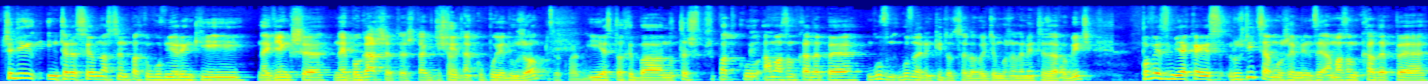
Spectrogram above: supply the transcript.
Czyli interesują nas w tym przypadku głównie rynki największe, najbogatsze też, tak? Gdzie się tak. jednak kupuje dużo. Dokładnie. I jest to chyba no też w przypadku Amazon KDP główne, główne rynki docelowe, gdzie można najwięcej zarobić. Powiedz mi, jaka jest różnica może między Amazon KDP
